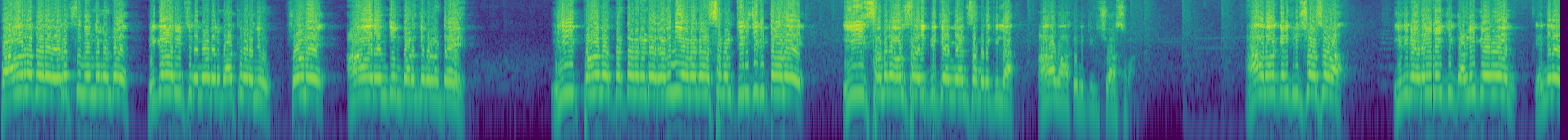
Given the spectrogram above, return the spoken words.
പാറ പോലെ ഉറച്ചു നിന്നുകൊണ്ട് വികാരി അച്ഛൻ എന്നോട് ഒരു വാക്ക് പറഞ്ഞു ഷോണെ ആരെന്തും പറഞ്ഞുകൊള്ളട്ടെ. ഈ പാവപ്പെട്ടവരുടെ റവന്യൂ അവകാശങ്ങൾ തിരിച്ചു കിട്ടാതെ ഈ സമരം അവസാനിപ്പിക്കാൻ ഞാൻ സമ്മതിക്കില്ല. ആ വാക്ക് എനിക്ക് വിശ്വാസമാണ്. ആ വാക്ക് എനിക്ക് വിശ്വാസമാണ്. ഇതിനിടയിലേക്ക് തള്ളിക്കയറുവാൻ എന്തിന്?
